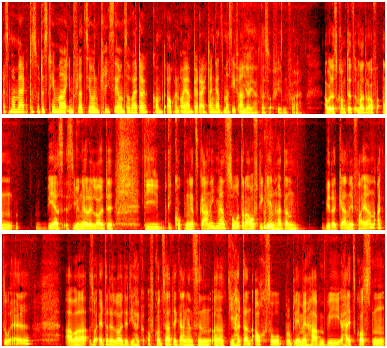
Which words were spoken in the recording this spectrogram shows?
Also man merkt, dass so das Thema Inflation, Krise und so weiter kommt auch in eurem Bereich dann ganz massiv an. Ja, ja, das auf jeden Fall. Aber das kommt jetzt immer darauf an, wer es ist. Jüngere Leute, die, die gucken jetzt gar nicht mehr so drauf, die mhm. gehen halt dann wieder gerne feiern aktuell. Aber so ältere Leute, die halt auf Konzerte gegangen sind, äh, die halt dann auch so Probleme haben wie Heizkosten,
